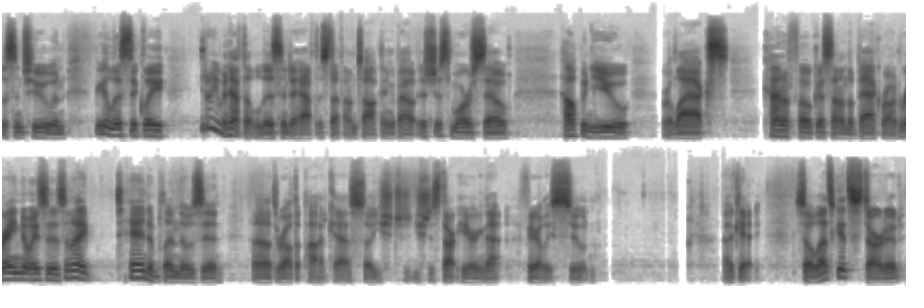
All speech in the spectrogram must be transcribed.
listen to. And realistically, you don't even have to listen to half the stuff I'm talking about. It's just more so helping you relax, kind of focus on the background rain noises, and I tend to blend those in uh, throughout the podcast. So you should you should start hearing that fairly soon. Okay, so let's get started.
